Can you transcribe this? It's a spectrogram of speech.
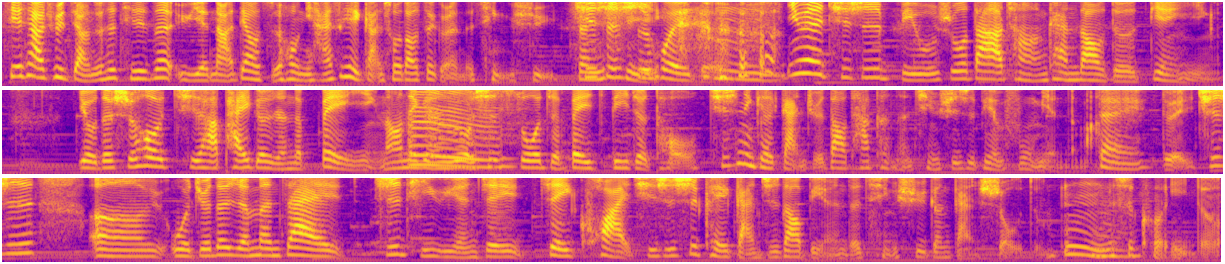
接下去讲，就是其实这语言拿掉之后，你还是可以感受到这个人的情绪。其实是会的，嗯，因为其实比如说大家常常看到的电影。有的时候，其实他拍一个人的背影，然后那个人如果是缩着背、低着头，嗯、其实你可以感觉到他可能情绪是偏负面的嘛。对对，其实，呃，我觉得人们在肢体语言这这一块，其实是可以感知到别人的情绪跟感受的。嗯，是可以的。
